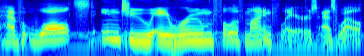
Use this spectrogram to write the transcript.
have waltzed into a room full of mind flayers as well.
